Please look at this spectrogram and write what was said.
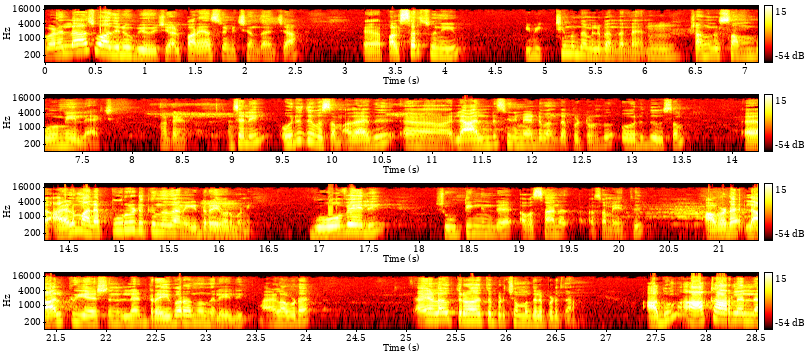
അവളെല്ലാ സ്വാധീനം. ഉപയോഗിച്ചു അയാൾ പറയാൻ ശ്രമിച്ചത് എന്താ വെച്ചാൽ പൾസർ സുനിയും ഈ വിക്ടിമും തമ്മിൽ ബന്ധമുണ്ടായിരുന്നു. പക്ഷെ അങ്ങനെ ഒരു സംഭവമേ ഇല്ല ആക്ച്വലി അതെ. എന്നുവെച്ചാൽ ഒരു ദിവസം അതായത് ലാലിന്റെ സിനിമയായിട്ട് ബന്ധപ്പെട്ടുകൊണ്ട് ഒരു ദിവസം അയാൾ മനഃപൂർവം എടുക്കുന്നതാണ് ഈ ഡ്രൈവർ പണി. ഗോവയിൽ ഷൂട്ടിങ്ങിന്റെ അവസാന സമയത്ത് അവിടെ ലാൽ ക്രിയേഷനിലെ ഡ്രൈവർ എന്ന നിലയിൽ അയാൾ അവിടെ അയാളെ ഉത്തരവാദിത്തപ്പെട്ട് ചുമതലപ്പെടുത്താം. അതും ആ കാറിലല്ല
